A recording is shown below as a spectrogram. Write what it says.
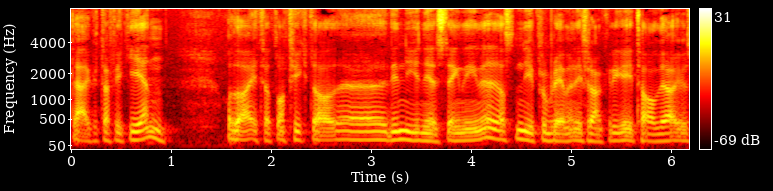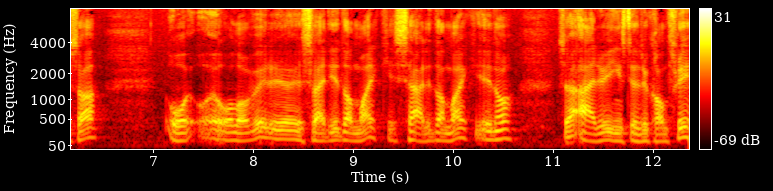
Det er ikke trafikk igjen. Og da etter at man fikk da eh, de nye nedstengningene, altså nye problemene i Frankrike, Italia, USA all over, eh, Sverige, Danmark, særlig Danmark eh, nå, så er det jo ingen steder du kan fly.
